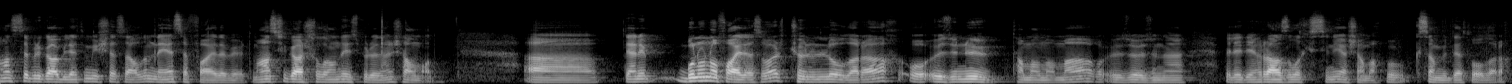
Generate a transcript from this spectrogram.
hansısa bir qabiliyyətimi işə saldım, nəyəsə fayda verdim. Hansı ki, qarşılığında heç bir ödəniş almadım. Yəni bunun o faydası var, könüllü olaraq o özünü tamamlamaq, özü özünə belə deyək, razılıq hissini yaşamaq bu qısa müddətli olaraq.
